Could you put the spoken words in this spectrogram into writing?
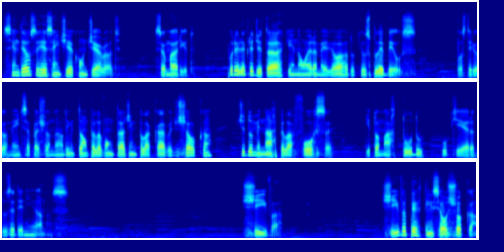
Sindel se ressentia com Gerard, seu marido, por ele acreditar que não era melhor do que os plebeus, posteriormente se apaixonando então pela vontade implacável de Shao Kahn de dominar pela força e tomar tudo o que era dos Edenianos. Shiva Shiva pertence ao Shokan,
